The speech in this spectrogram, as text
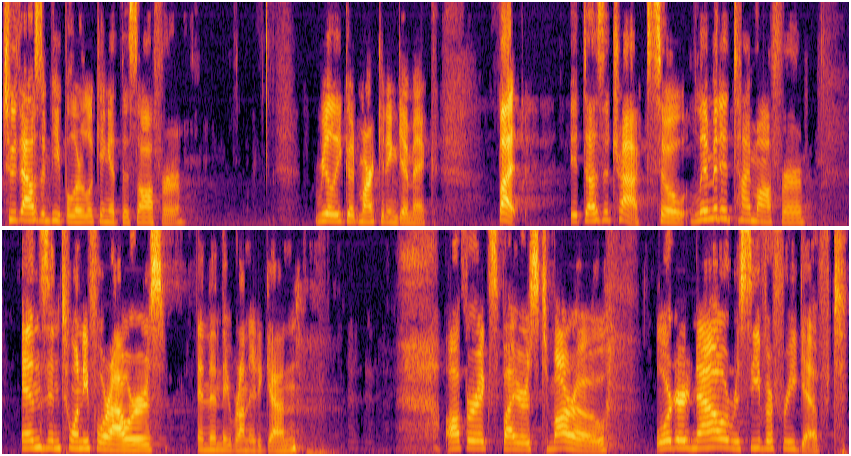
2,000 people are looking at this offer. Really good marketing gimmick. But it does attract. So limited time offer, ends in 24 hours, and then they run it again. offer expires tomorrow. Order now, receive a free gift.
